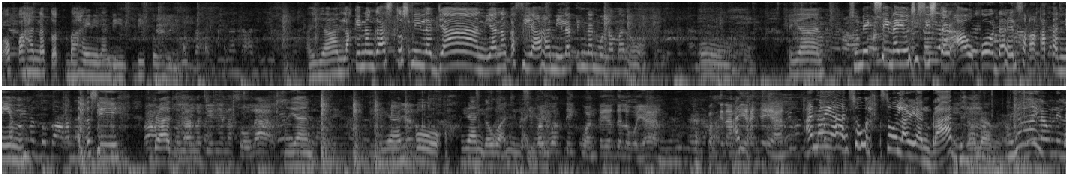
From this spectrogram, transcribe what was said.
paupahan na to at bahay nila di- dito. Ayan, laki ng gastos nila dyan. Yan ang kasiyahan nila. Tingnan mo naman, oh. Oh. Ayan. Sumeksi na yun si Sister Au ko dahil sa kakatanim. Ito si Brad. Ayan. Ayan po. Ayan, gawa nila. Kasi buy one take one, kaya dalawa yan. Pag dinamihan niya yan, Ano yan? Sol- solar yan, Brad? Solar. Ayan. Nila.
